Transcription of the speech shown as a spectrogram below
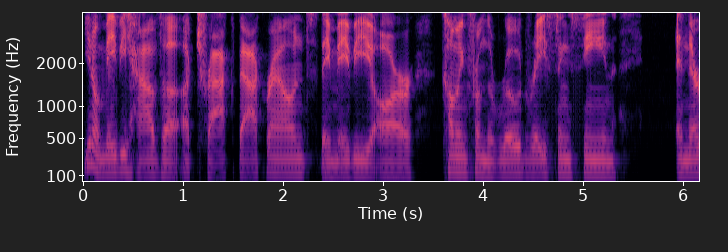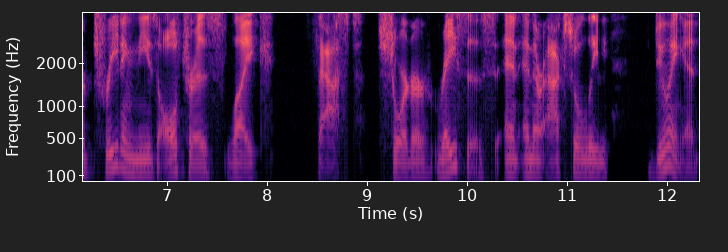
you know, maybe have a, a track background. They maybe are coming from the road racing scene and they're treating these ultras like fast, shorter races, and and they're actually doing it.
